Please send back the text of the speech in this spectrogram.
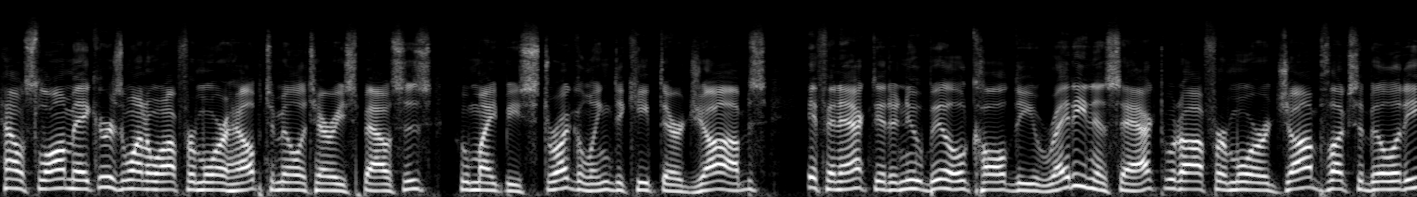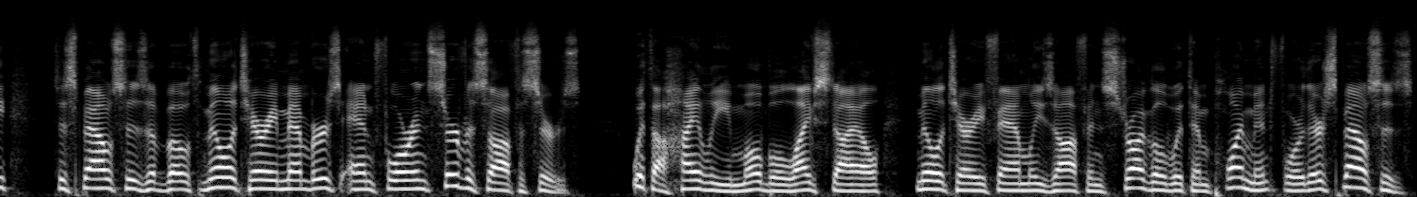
House lawmakers want to offer more help to military spouses who might be struggling to keep their jobs. If enacted, a new bill called the Readiness Act would offer more job flexibility to spouses of both military members and foreign service officers. With a highly mobile lifestyle, military families often struggle with employment for their spouses.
